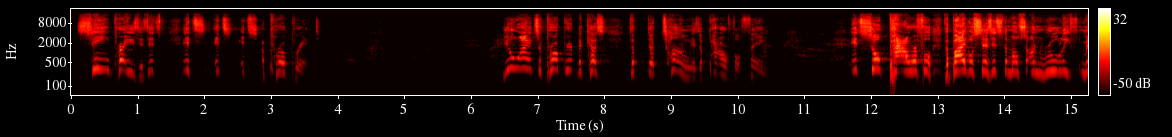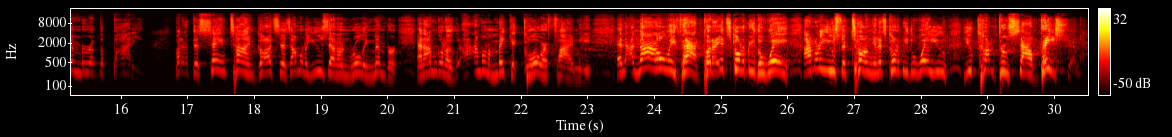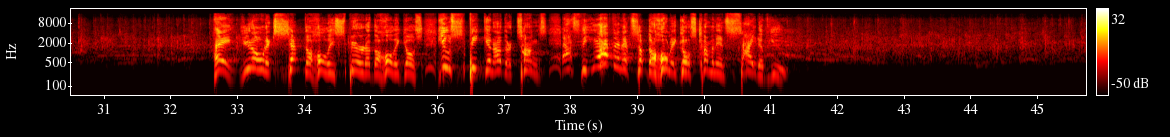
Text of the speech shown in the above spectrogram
sing praises. It's it's it's it's appropriate. You know why it's appropriate? Because the, the tongue is a powerful thing. It's so powerful. The Bible says it's the most unruly member of the body. But at the same time, God says, I'm going to use that unruly member and I'm going to I'm going to make it glorify me. And not only that, but it's going to be the way I'm going to use the tongue and it's going to be the way you you come through salvation. Hey, you don't accept the Holy Spirit of the Holy Ghost. You speak in other tongues as the evidence of the Holy Ghost coming inside of you.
